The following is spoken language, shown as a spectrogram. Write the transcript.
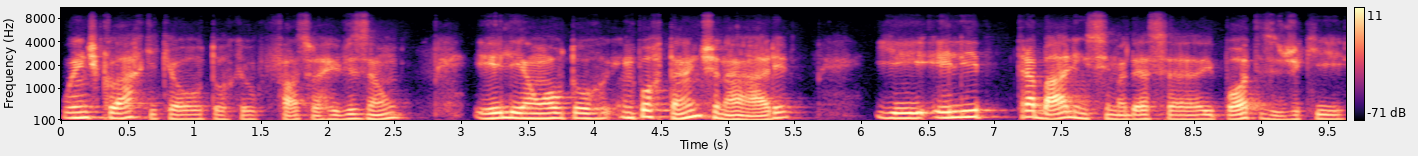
O Andy Clark, que é o autor que eu faço a revisão, ele é um autor importante na área e ele trabalha em cima dessa hipótese de que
